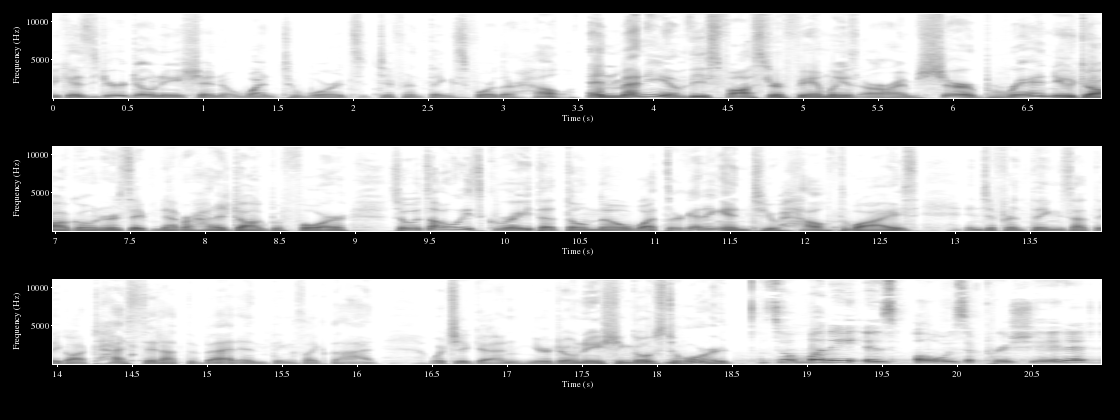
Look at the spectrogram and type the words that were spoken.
because your donation went towards different things for their health. And many of these foster families are, I'm sure, brand new dog owners. They've never had a dog before. So it's always great that they'll know what they're getting into health wise and different things that they got tested at the vet and things like that, which again, your donation goes toward. So money is always appreciated.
